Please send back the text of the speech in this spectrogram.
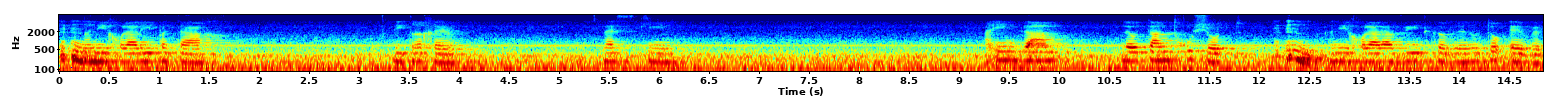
אני יכולה להיפתח להתרחב, להסכים. האם גם לאותן תחושות אני יכולה להביא התכווננות אוהבת?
